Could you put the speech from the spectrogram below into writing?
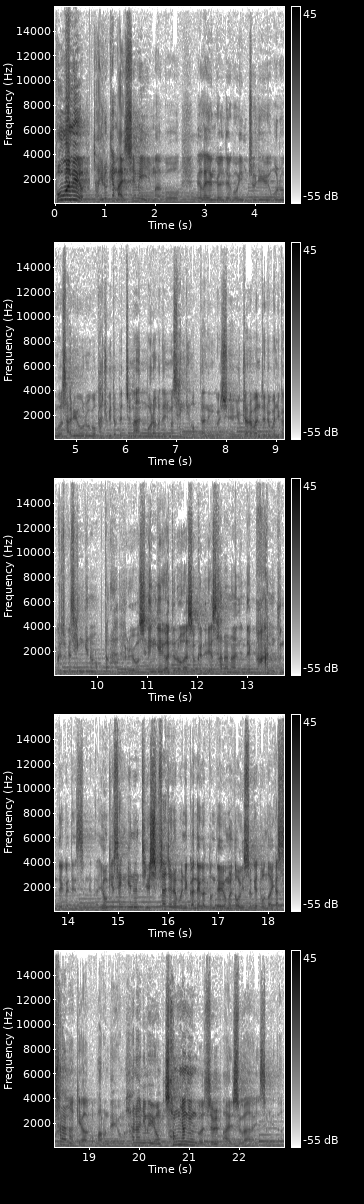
복음이에요. 자 이렇게 말씀이 임하고 뼈가 연결되고 임줄이 오르고 살이 오르고 가죽이 덮였지만 뭐라고 되냐면 생기가 없다는 것이에요. 육자를 반들여 보니까 그 속에 생기는 없더라. 그래요. 생기가 들어가서 그들이 살아났는데 큰 군대가 됐습니다. 여기 생기는 뒤에 14절에 보니까 내가 또 내 영을 너희 속에 또 너희가 살아나게 하고 바로 내 영, 하나님의 영, 성령인 것을 알 수가 있습니다.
